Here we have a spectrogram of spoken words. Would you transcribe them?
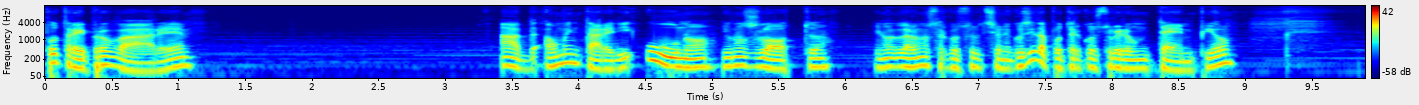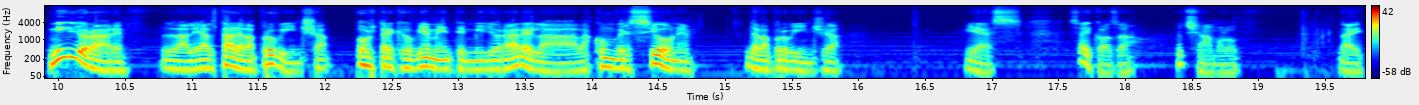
Potrei provare ad aumentare di uno, di uno slot, la nostra costruzione, così da poter costruire un tempio, migliorare la lealtà della provincia, oltre che ovviamente migliorare la, la conversione della provincia. Yes. Sai cosa? Facciamolo. Dai.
